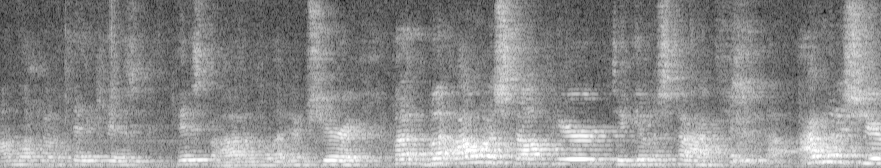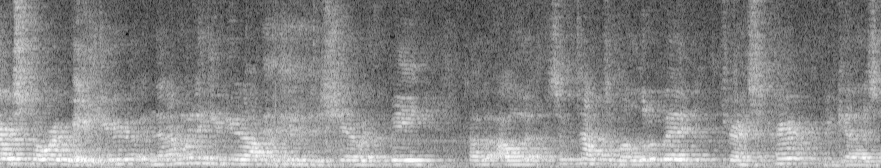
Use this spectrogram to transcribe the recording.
I'm not going to take his his thought. I'm going to let him share it. But but I want to stop here to give us time. I'm going to share a story with you, and then I'm going to give you an opportunity to share with me. I'll- sometimes I'm a little bit transparent because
